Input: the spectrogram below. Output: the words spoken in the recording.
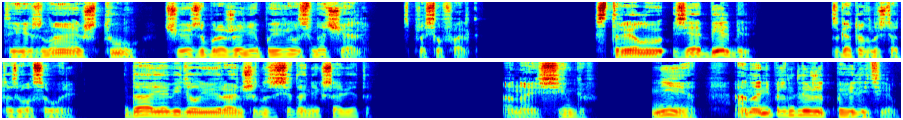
«Ты знаешь ту, чье изображение появилось в начале?» — спросил Фальк. «Стрелу Зиабельбель?» — с готовностью отозвался Ори. «Да, я видел ее и раньше на заседаниях совета». «Она из сингов?» «Нет, она не принадлежит к повелителям.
